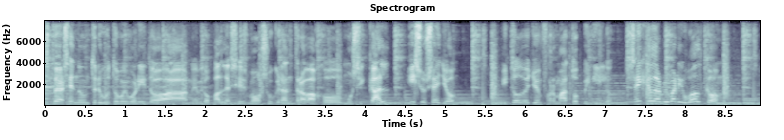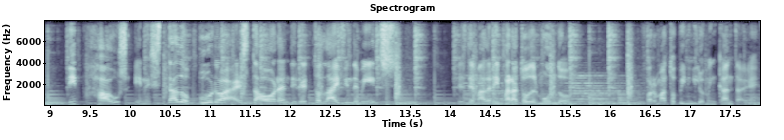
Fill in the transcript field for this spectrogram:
Estoy haciendo un tributo muy bonito a mi amigo Pal de Sismo, su gran trabajo musical y su sello. Y todo ello en formato vinilo. Say hello everybody, welcome. Deep House en estado puro a esta hora en directo live in the mix desde Madrid para todo el mundo. Formato vinilo me encanta, ¿eh?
